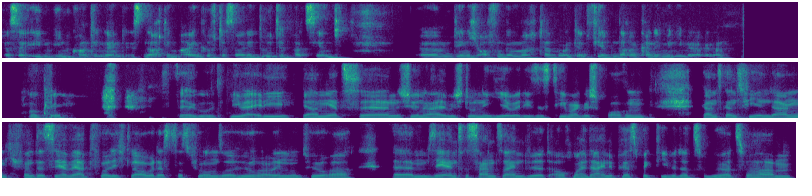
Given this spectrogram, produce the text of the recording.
dass er eben inkontinent ist nach dem Eingriff. Das war der dritte Patient, ähm, den ich offen gemacht habe. Und den vierten, daran kann ich mich nicht mehr erinnern. Okay. Sehr gut. Lieber Eddie, wir haben jetzt äh, eine schöne halbe Stunde hier über dieses Thema gesprochen. Ganz, ganz vielen Dank. Ich fand das sehr wertvoll. Ich glaube, dass das für unsere Hörerinnen und Hörer ähm, sehr interessant sein wird, auch mal deine Perspektive dazu gehört zu haben.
